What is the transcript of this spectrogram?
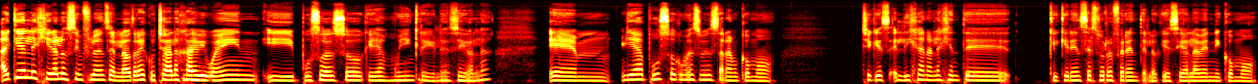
hay que elegir a los influencers. La otra vez escuchaba a la Javi Wayne y puso eso, que ella es muy increíble, síganla. Em, y ella puso como en su Instagram como, chiques, elijan a la gente que quieren ser su referente, lo que decía la Benny, como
